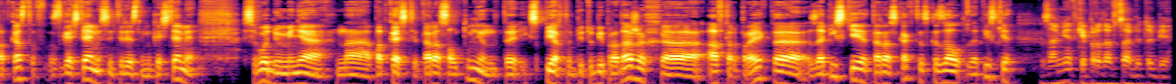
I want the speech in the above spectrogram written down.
подкастов с гостями, с интересными гостями. Сегодня у меня на подкасте Тарас Алтунин, это эксперт в B2B продажах, э, автор проекта «Записки». Тарас, как ты сказал, записки? Заметки продавца B2B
